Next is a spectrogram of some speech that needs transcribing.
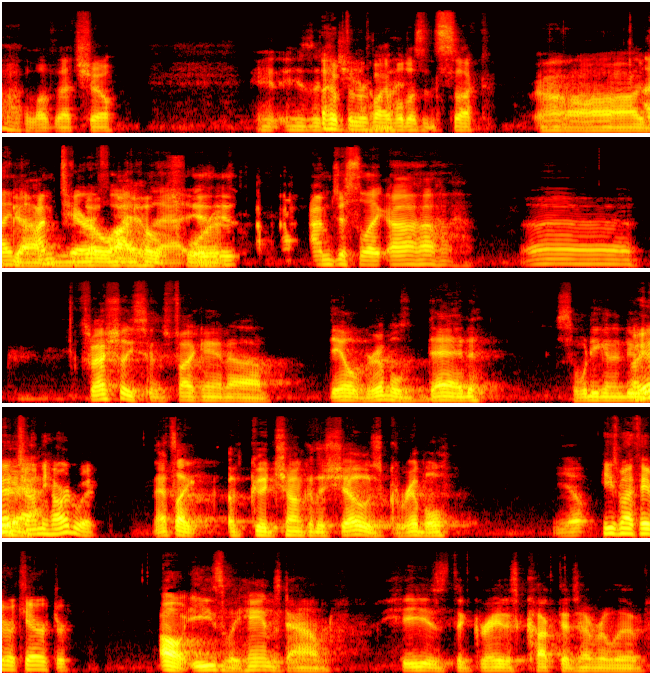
Oh, I love that show. It is a I hope the revival doesn't suck. Oh, I've I know, got I'm terrified high of that. for It- it. it- I'm just like, uh, uh, Especially since fucking uh, Dale Gribble's dead. So what are you gonna do? Oh yeah, there? Johnny Hardwick. That's like a good chunk of the show is Gribble. yep. He's my favorite character. Oh, easily, hands down. He is the greatest cuck that's ever lived.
